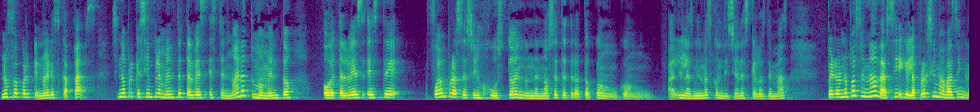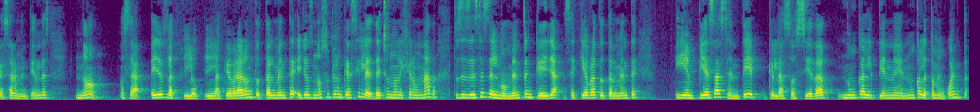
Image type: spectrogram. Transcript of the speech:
no fue porque no eres capaz, sino porque simplemente tal vez este no era tu momento o tal vez este fue un proceso injusto en donde no se te trató con, con, en las mismas condiciones que los demás, pero no pasa nada, sigue, la próxima vas a ingresar, ¿me entiendes? No, o sea, ellos la, la quebraron totalmente, ellos no supieron qué decirle, de hecho no le dijeron nada. Entonces ese es el momento en que ella se quiebra totalmente y empieza a sentir que la sociedad nunca le tiene, nunca le toma en cuenta.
